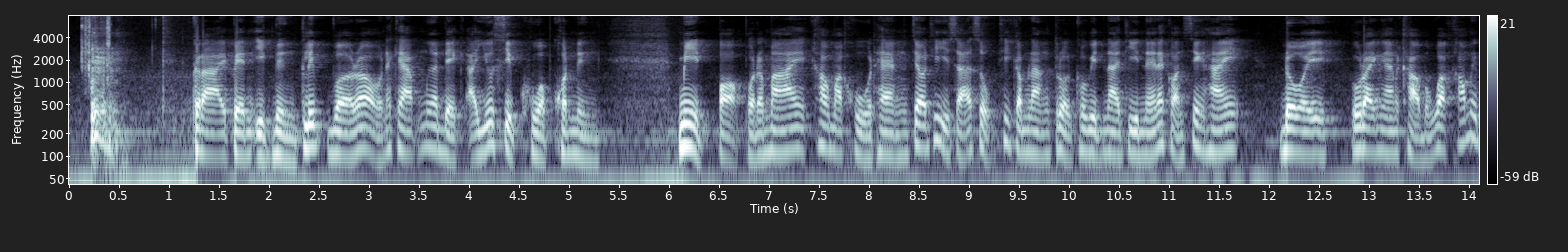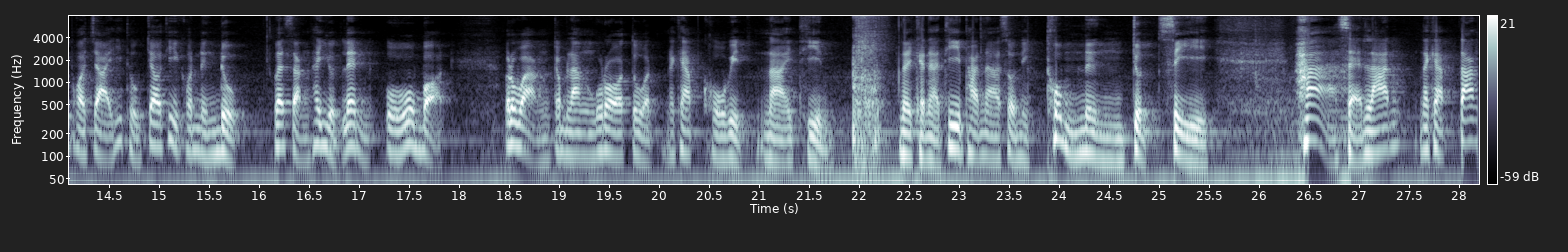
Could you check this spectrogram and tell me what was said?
-19 กลายเป็นอีกหนึ่งคลิปไวรัลนะครับเมื่อเด็กอายุ 10 ขวบคนหนึ่ง มีดปอกผลไม้เข้ามาขู่แทงเจ้าที่สาธารณสุขที่กำลังตรวจโควิด -19 ในนครเซี่ยงไฮ้ โดยรายงานข่าวบอกว่าเขาไม่พอใจที่ถูกเจ้าที่คนหนึ่งดุและสั่งให้หยุดเล่นโอเวอร์บอร์ดระหว่างกำลังรอตรวจนะครับโควิด -19 ในขณะที่พานาโซนิกทุ่ม 1.4 5 แสนล้านนะครับตั้ง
